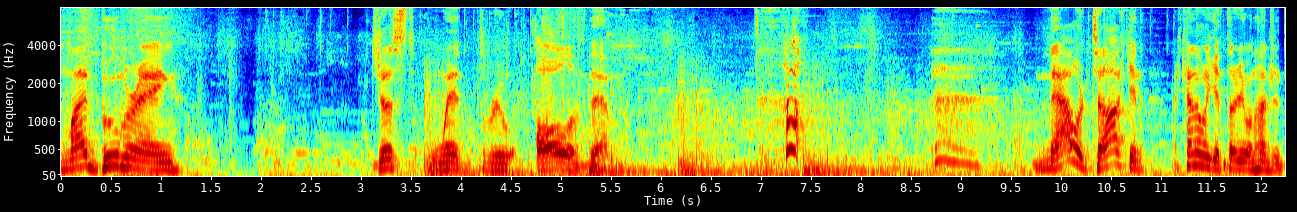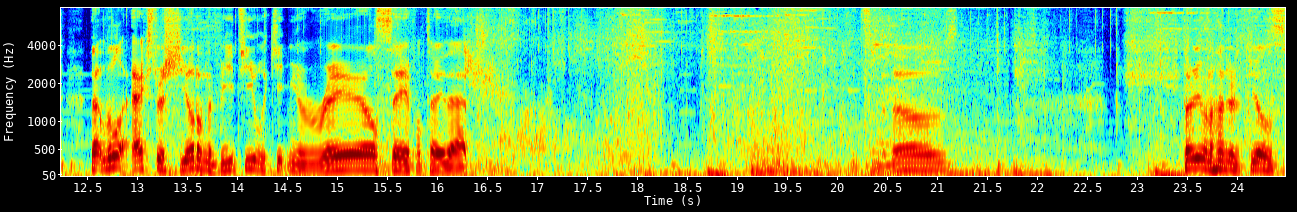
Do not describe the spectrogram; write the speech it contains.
My boomerang just went through all of them. now we're talking. I kind of want to get 3100. That little extra shield on the BT will keep me real safe, I'll tell you that. 3100 feels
